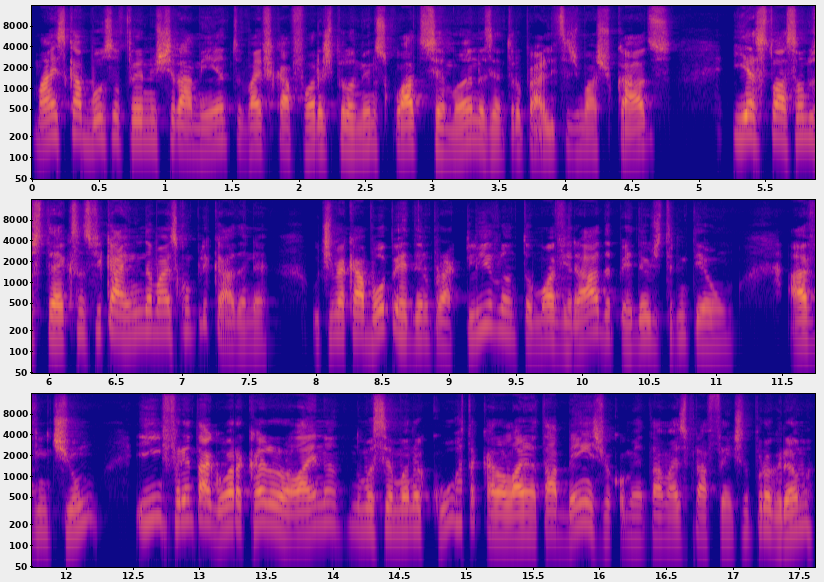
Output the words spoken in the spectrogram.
mas acabou sofrendo um estiramento. Vai ficar fora de pelo menos quatro semanas, entrou para a lista de machucados. E a situação dos Texans fica ainda mais complicada, né? O time acabou perdendo para Cleveland, tomou a virada, perdeu de 31 a 21 e enfrenta agora Carolina numa semana curta. Carolina tá bem, a gente vai comentar mais para frente no programa.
